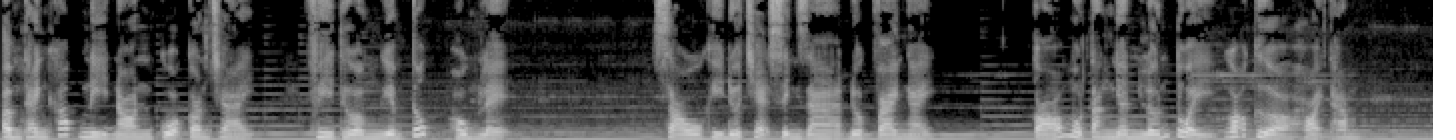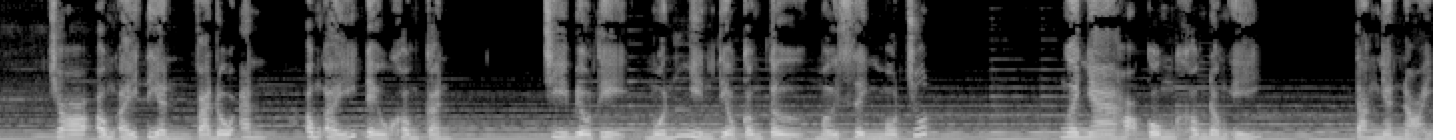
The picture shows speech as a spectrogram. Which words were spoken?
âm thanh khóc nỉ non của con trai phi thường nghiêm túc hùng lệ sau khi đứa trẻ sinh ra được vài ngày có một tăng nhân lớn tuổi gõ cửa hỏi thăm. Cho ông ấy tiền và đồ ăn, ông ấy đều không cần. Chỉ biểu thị muốn nhìn tiểu công tử mới sinh một chút. Người nhà họ cùng không đồng ý. Tăng nhân nói,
